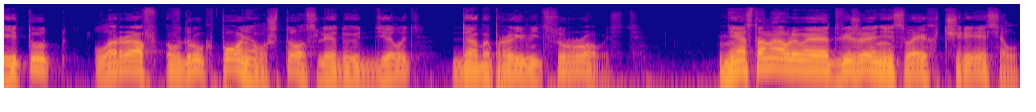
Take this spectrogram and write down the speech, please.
И тут Лараф вдруг понял, что следует делать, дабы проявить суровость. Не останавливая движений своих чресел,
